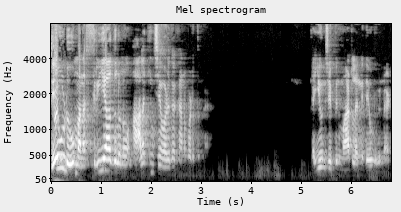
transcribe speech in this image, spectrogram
దేవుడు మన ఫిర్యాదులను ఆలకించేవాడుగా కనబడుతున్నాడు. కయ్యూని చెప్పిన మాటలన్నీ దేవుడు విన్నాడు.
